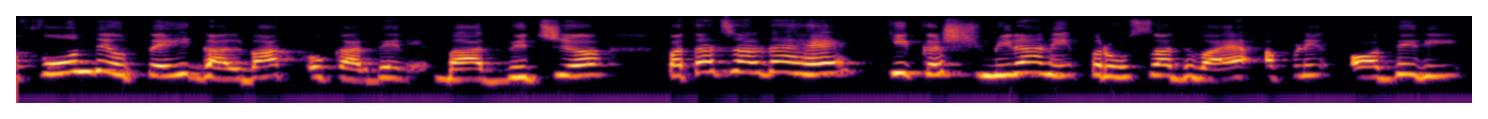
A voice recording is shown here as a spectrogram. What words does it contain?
ਫੋਨ ਦੇ ਉੱਤੇ ਹੀ ਗੱਲਬਾਤ ਉਹ ਕਰਦੇ ਨੇ। ਬਾਅਦ ਵਿੱਚ ਪਤਾ ਚੱਲਦਾ ਹੈ ਕਿ ਕਸ਼ਮੀਰਾ ਨੇ ਭਰੋਸਾ ਦਿਵਾਇਆ ਆਪਣੇ ਅਹੁਦੇ ਦੀ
